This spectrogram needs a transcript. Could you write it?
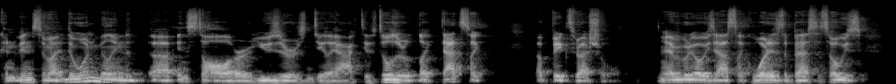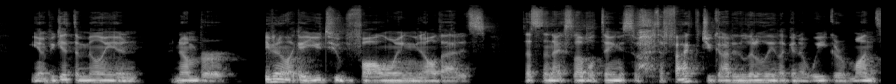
convince them. The 1 million uh, install or users and daily actives those are like that's like a big threshold. And everybody always asks like what is the best? It's always you know if you get the million number even like a YouTube following and all that, it's that's the next level thing. So the fact that you got it literally like in a week or a month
